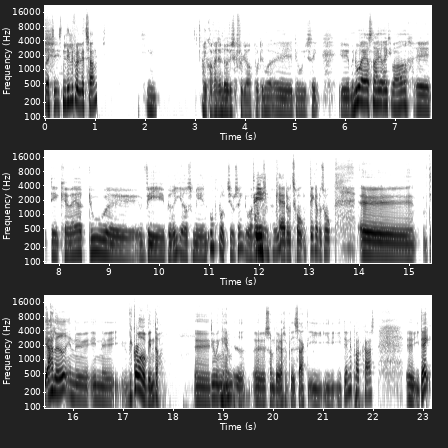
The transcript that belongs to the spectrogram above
Præcis, en lille følge tong. Mm. Det kan godt være, det er noget, vi skal følge op på. Det må, øh, det må vi se. Øh, men nu har jeg snakket rigtig meget. Øh, det kan være, at du øh, vil berige os med en uproduktiv ting, du har lavet. Det kan du tro. Det kan du tro. Øh, jeg har lavet en... øh, en øh, vi går og venter. Øh, det er jo ingen Mhm. mm-hmm. hemmelighed, øh, som det også er blevet sagt i, i, i denne podcast. Øh, I dag,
